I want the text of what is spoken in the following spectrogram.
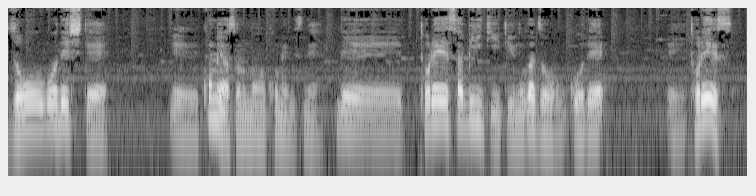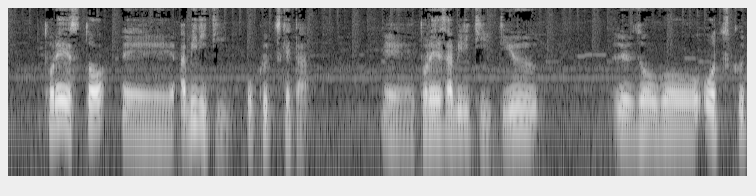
造語でして、えー、米はそのまま米ですね。で、トレーサビリティというのが造語で、えー、トレース、トレースと、えー、アビリティをくっつけた、え、トレーサビリティっていう造語を作っ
